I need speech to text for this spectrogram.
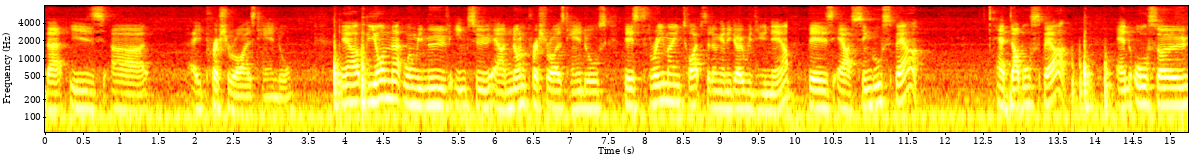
that is uh, a pressurized handle. Now, beyond that, when we move into our non-pressurized handles, there's three main types that I'm going to go with you now. There's our single spout, our double spout, and also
